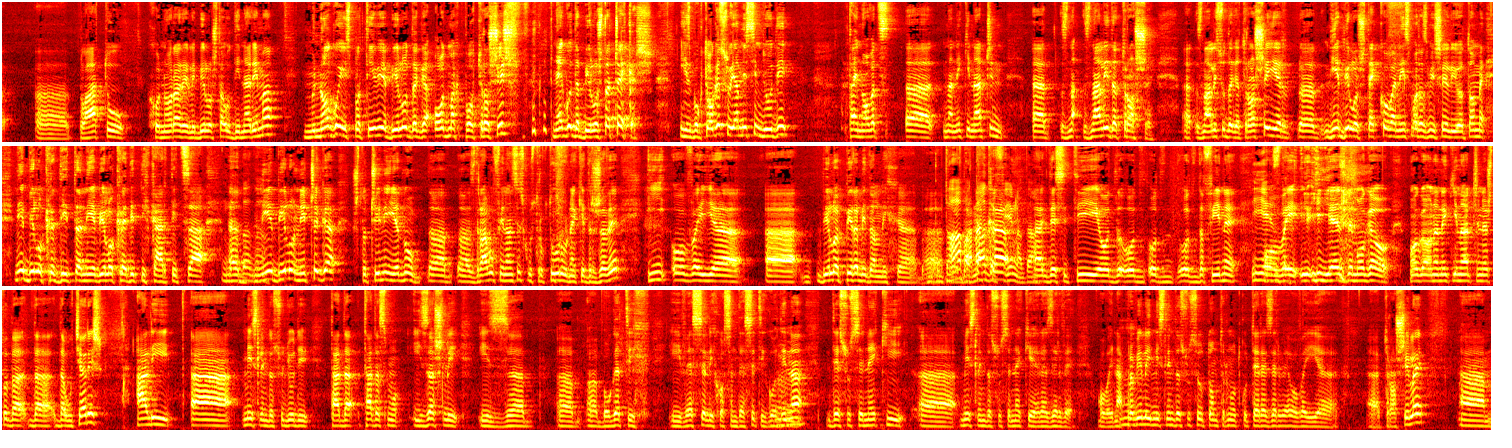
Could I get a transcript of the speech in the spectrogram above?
platu, honorar ili bilo šta u dinarima, mnogo je isplativije bilo da ga odmah potrošiš nego da bilo šta čekaš. I zbog toga su, ja mislim, ljudi taj novac na neki način zna, znali da troše. E, znali su da ga troše jer e, nije bilo štekova, nismo razmišljali o tome, nije bilo kredita, nije bilo kreditnih kartica, Da, e, da, da. nije bilo ničega što čini jednu zdravu finansijsku strukturu neke države i ovaj a, bilo je piramidalnih a, Da, pa banaka tada fina, da. a, gde si ti od, od, od, od dafine I jezde. ovaj, i, i jezde mogao, mogao na neki način nešto da, da, da ućariš, ali a, mislim da su ljudi tada, tada smo izašli iz a, a, a, bogatih i veselih 80. godina, Mhm. gde su se neki, a, mislim da su se neke rezerve ovaj, napravili i mislim da su se u tom trenutku te rezerve ovaj, a, a, trošile. A,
